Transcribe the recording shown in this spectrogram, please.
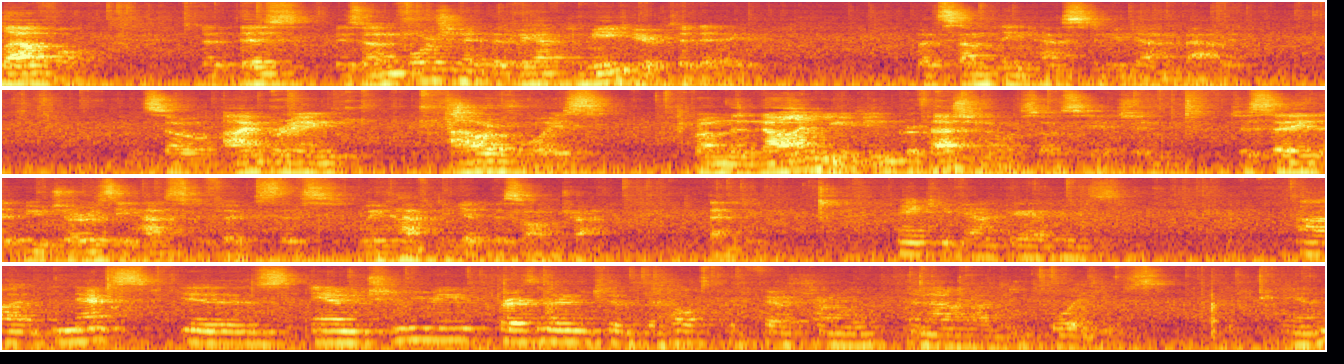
level that this is unfortunate that we have to meet here today, but something has to be done about it. And so I bring our voice from the non-union professional association to say that New Jersey has to fix this. We have to get this on track. Thank you. Thank you, Dr. Evans. Uh, next is Ann Twomey, President of the Health Professional and Allied Employees. Ann?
